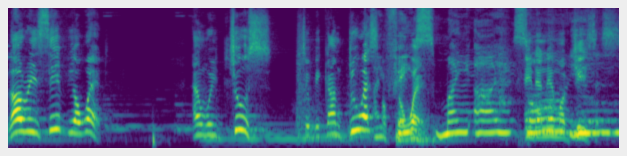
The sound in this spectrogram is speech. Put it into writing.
Lord, receive your word and we choose to become doers I of your word my eyes in the name of Jesus.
